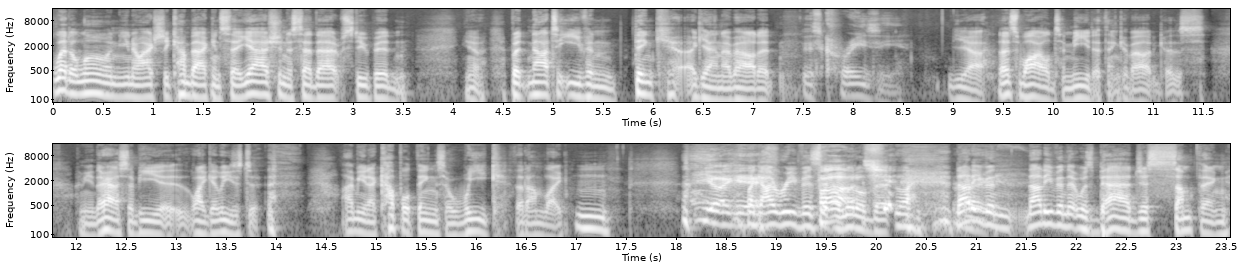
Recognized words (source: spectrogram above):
let alone you know actually come back and say, yeah, I shouldn't have said that. Stupid. And, you know, but not to even think again about it. It's crazy. Yeah, that's wild to me to think about because, I mean, there has to be uh, like at least, I mean, a couple things a week that I'm like, hmm, Yeah, like, yeah. like I revisit a little bit, like not Right. even not even that was bad, just something,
